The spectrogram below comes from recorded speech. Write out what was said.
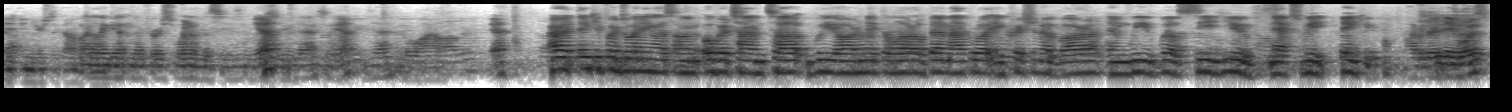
in, in years to come. Finally getting their first win of the season. Yeah. Exactly. Yeah. Exactly. In a while. All All right, thank you for joining us on Overtime Talk. We are Nick DeLauro, Ben McElroy, and Christian Avara, and we will see you next week. Thank you. Have a great day, boys.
